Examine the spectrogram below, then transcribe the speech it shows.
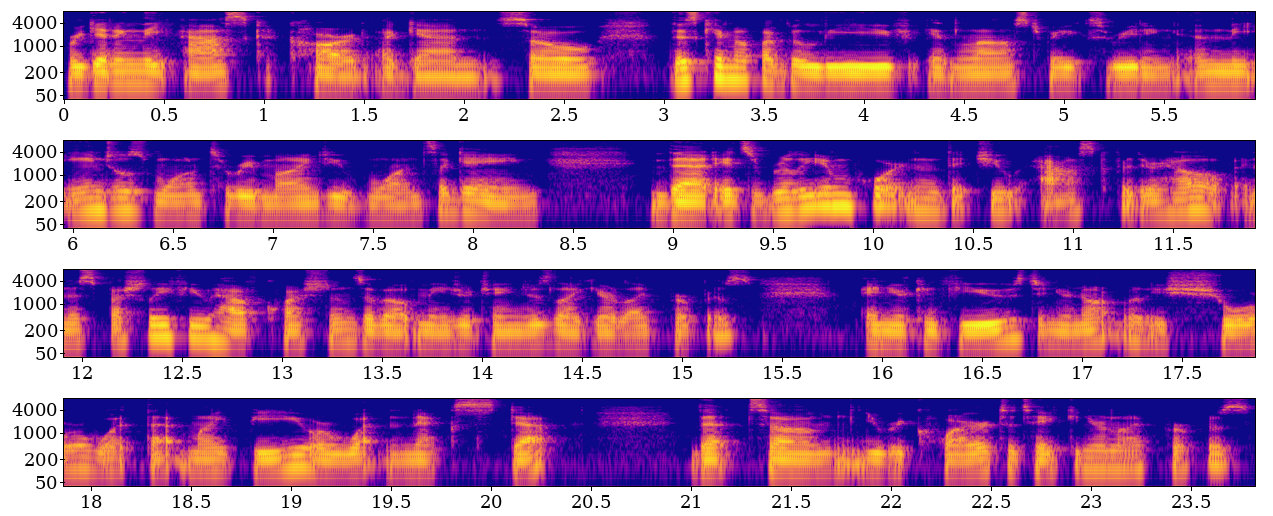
we're getting the Ask card again. So this came up, I believe, in last week's reading, and the angels want to remind you once again that it's really important that you ask for their help, and especially if you have questions about major changes like your life purpose, and you're confused and you're not really sure what that might be or what next step that um, you require to take in your life purpose,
